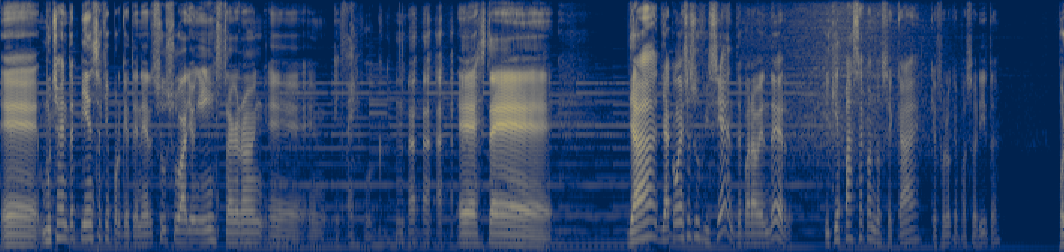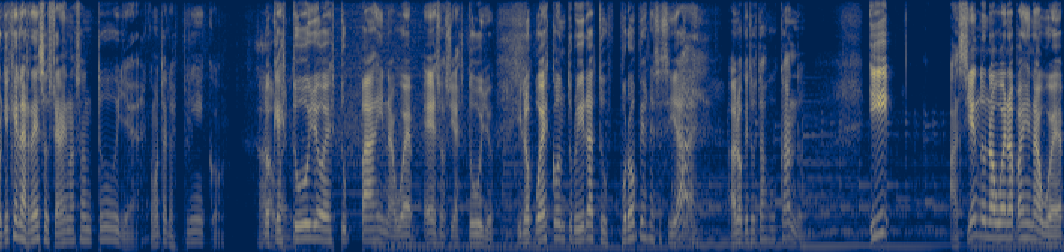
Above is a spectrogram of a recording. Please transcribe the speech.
eh, mucha gente piensa que porque tener su usuario en Instagram, eh, en, en Facebook, este, ya, ya con eso es suficiente para vender. ¿Y qué pasa cuando se cae? ¿Qué fue lo que pasó ahorita? Porque es que las redes sociales no son tuyas. ¿Cómo te lo explico? Ah, Lo que es tuyo es tu página web, eso sí es tuyo. Y lo puedes construir a tus propias necesidades, a lo que tú estás buscando. Y haciendo una buena página web,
